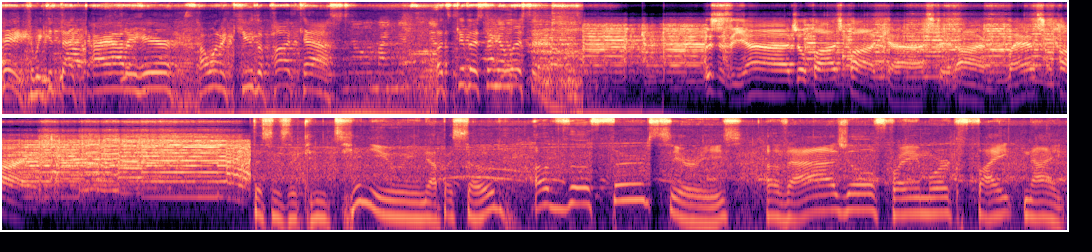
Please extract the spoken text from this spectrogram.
Hey, can we get that guy out of here? I want to cue the podcast. Let's give this thing a listen. This is the Agile Thoughts Podcast, and I'm Lance Kind. This is a continuing episode of the third series of Agile Framework Fight Night.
